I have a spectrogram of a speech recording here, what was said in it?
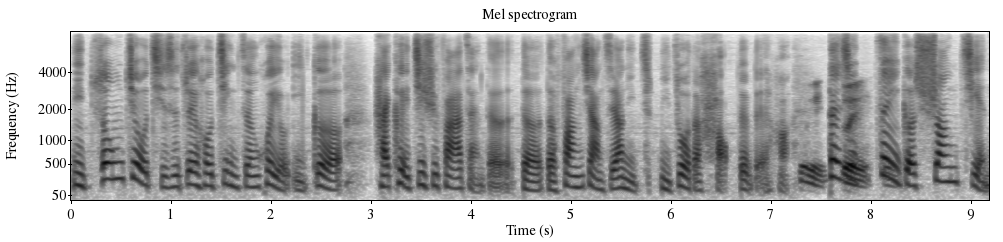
你终究其实最后竞争会有一个还可以继续发展的的的方向，只要你你做得好，对不对？哈，对。但是这个双减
